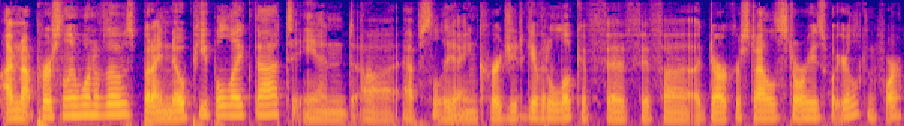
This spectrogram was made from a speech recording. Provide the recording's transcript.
i'm not personally one of those but i know people like that and uh, absolutely i encourage you to give it a look if if, if uh, a darker style of story is what you're looking for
